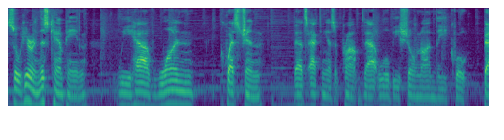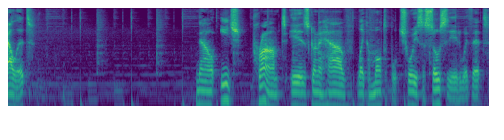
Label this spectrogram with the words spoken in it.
So here in this campaign, we have one question that's acting as a prompt that will be shown on the quote ballot Now, each prompt is going to have like a multiple choice associated with it,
